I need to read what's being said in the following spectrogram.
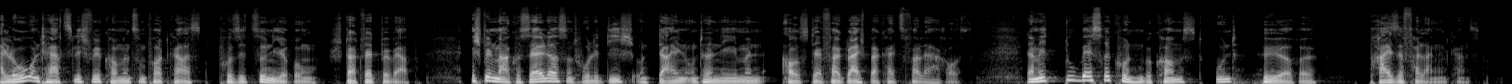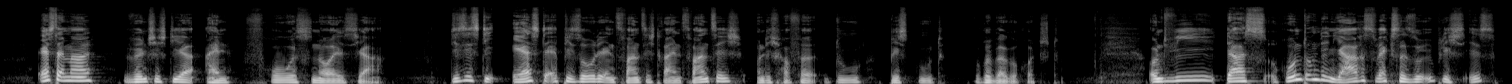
Hallo und herzlich willkommen zum Podcast Positionierung statt Wettbewerb. Ich bin Markus Selders und hole dich und dein Unternehmen aus der Vergleichbarkeitsfalle heraus, damit du bessere Kunden bekommst und höhere Preise verlangen kannst. Erst einmal wünsche ich dir ein frohes neues Jahr. Dies ist die erste Episode in 2023 und ich hoffe, du bist gut rübergerutscht. Und wie das rund um den Jahreswechsel so üblich ist,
